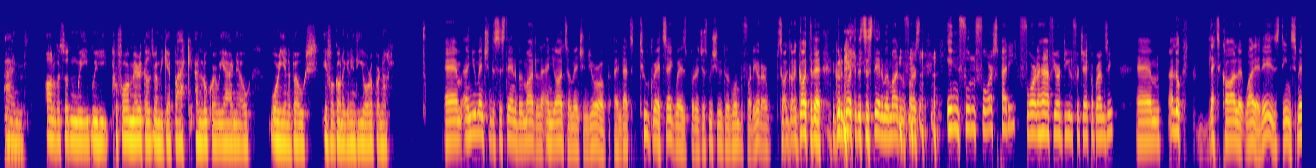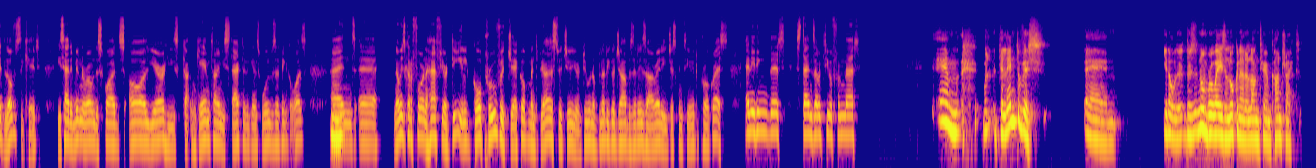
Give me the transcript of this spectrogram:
mm. and all of a sudden we we perform miracles when we get back, and look where we are now, worrying about if we're going to get into Europe or not. Um, and you mentioned the sustainable model, and you also mentioned Europe, and that's two great segues. But I just wish you'd done one before the other. So I got to go to the I got to go to the sustainable model first. In full force, Paddy, four and a half year deal for Jacob Ramsey. Um, look, let's call it what it is. Dean Smith loves the kid. He's had him in and around the squads all year. He's gotten game time. He started against Wolves, I think it was, mm. and uh, now he's got a four and a half year deal. Go prove it, Jacob. And to be honest with you, you're doing a bloody good job as it is already. Just continue to progress. Anything that stands out to you from that? Um, well, the length of it, um, you know, there, there's a number of ways of looking at a long term contract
